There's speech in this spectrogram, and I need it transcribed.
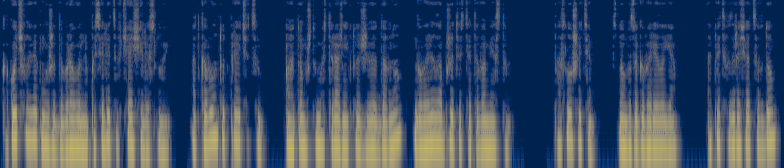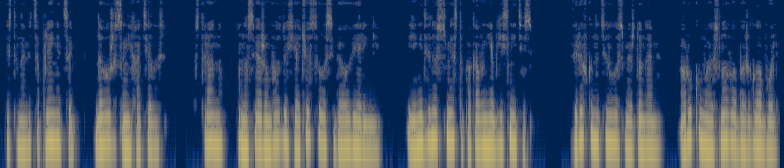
Какой человек может добровольно поселиться в чаще лесной? От кого он тут прячется? А о том, что мой стражник тут живет давно, говорила обжитость этого места. «Послушайте», — снова заговорила я, — опять возвращаться в дом и становиться пленницей до ужаса не хотелось. Странно, но на свежем воздухе я чувствовала себя увереннее. Я не двинусь с места, пока вы не объяснитесь. Веревка натянулась между нами, а руку мою снова обожгла боль,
